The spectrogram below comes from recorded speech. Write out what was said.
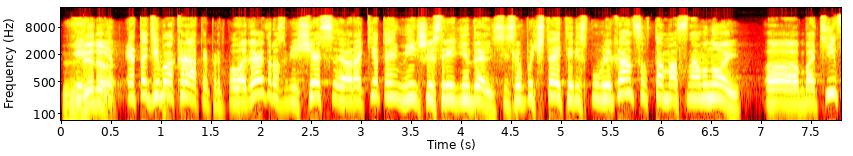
в Нет, виду, нет, это демократы предполагают размещать э, ракеты меньшей и средней дальности. Если вы почитаете республиканцев, там основной э, мотив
